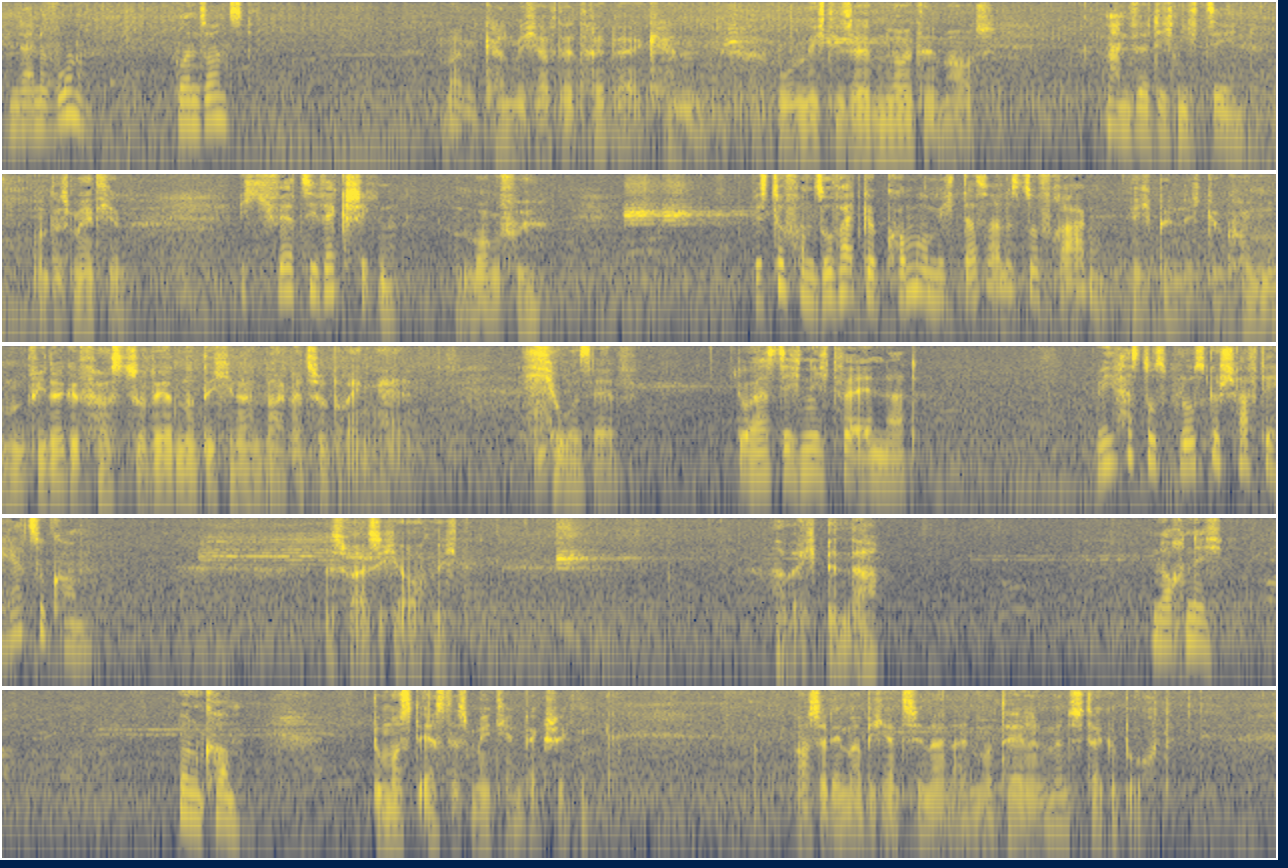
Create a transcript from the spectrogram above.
In deine Wohnung. Wohin sonst? Man kann mich auf der Treppe erkennen. Wohnen nicht dieselben Leute im Haus. Man wird dich nicht sehen. Und das Mädchen. Ich werde sie wegschicken. Und morgen früh? Bist du von so weit gekommen, um mich das alles zu fragen? Ich bin nicht gekommen, um wieder gefasst zu werden und dich in ein Lager zu bringen, Helen. Josef, du hast dich nicht verändert. Wie hast du es bloß geschafft, hierher zu kommen? Das weiß ich auch nicht. Aber ich bin da. Noch nicht. Nun komm. Du musst erst das Mädchen wegschicken. Außerdem habe ich ein Zimmer in einem Hotel in Münster gebucht.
